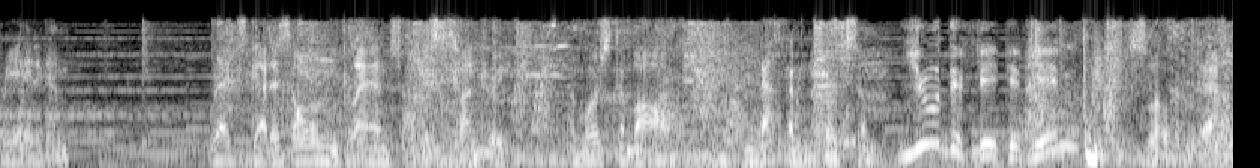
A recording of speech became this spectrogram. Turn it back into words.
created him. Red's got his own plans for this country. And worst of all, nothing hurts him. You defeated him? Slowed him down.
